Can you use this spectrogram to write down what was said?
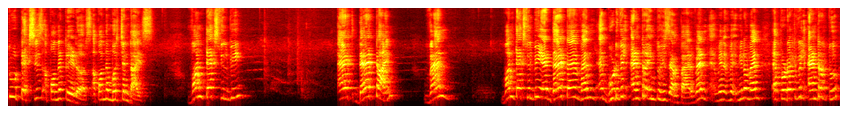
two taxes upon the traders upon the merchandise one tax will be at that time when one tax will be at that time when a good will enter into his empire. When, when you know when a product will enter to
